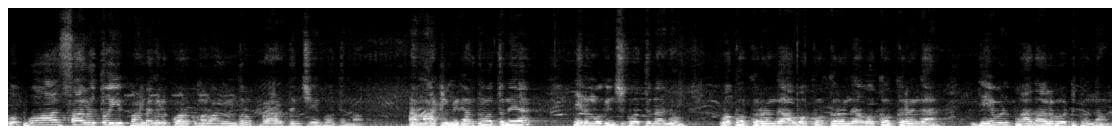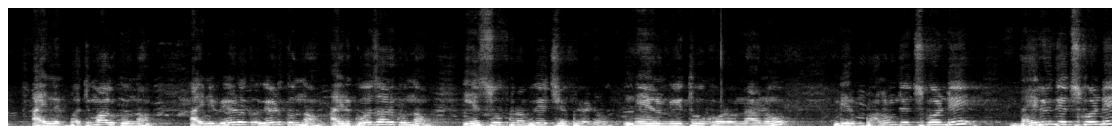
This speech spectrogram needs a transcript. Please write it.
ఉపవాసాలతో ఈ పండుగల కొరకు మనం అందరం ప్రార్థన చేయబోతున్నాం. ఆ మాటలు మీకు అర్థమవుతున్నాయా? నేను ముగించిపోతున్నాను. ఒక్కొక్కరంగా ఒక్కొక్కరంగా ఒక్కొక్కరంగా దేవుడు పాదాలు పట్టుకుందాం. ఆయన్ని బతిమాలుకుందాం. ఆయన వేడుకు వేడుకుందాం. ఆయన గోజారుకుందాం. యేసు ప్రభువే చెప్పాడు నేను మీతో కూడా ఉన్నాను. మీరు బలం తెచ్చుకోండి ధైర్యం తెచ్చుకోండి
